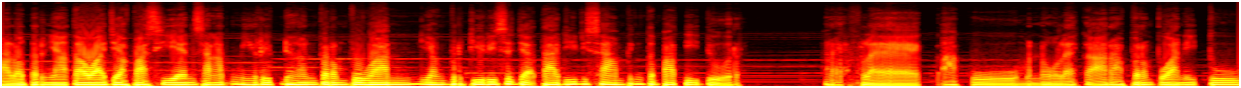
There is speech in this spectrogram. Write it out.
kalau ternyata wajah pasien sangat mirip dengan perempuan yang berdiri sejak tadi di samping tempat tidur. Refleks aku menoleh ke arah perempuan itu,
